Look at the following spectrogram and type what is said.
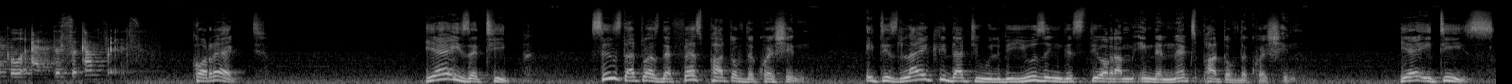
angle at the circumference. Correct. Here is a tip. Since that was the first part of the question, it is likely that you will be using this theorem in the next part of the question. Here it is.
